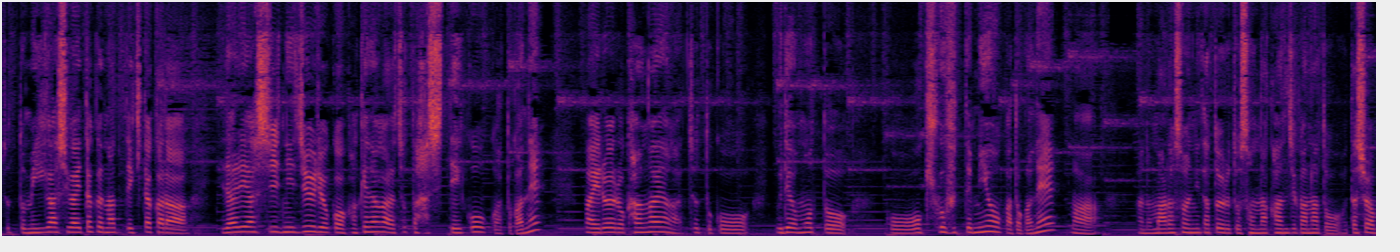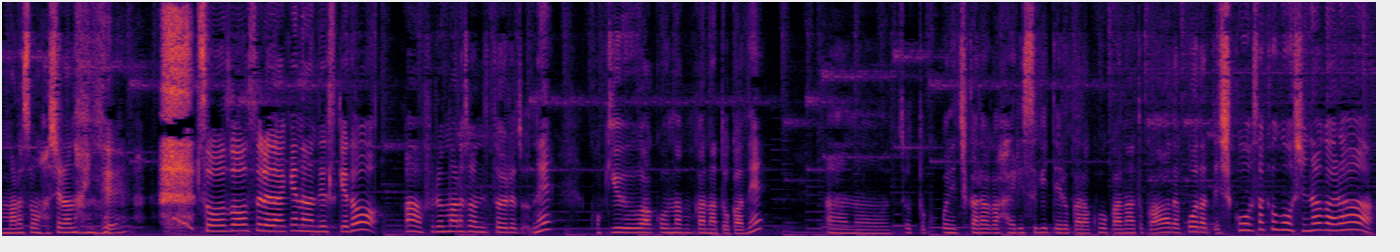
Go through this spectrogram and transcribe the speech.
ちょっと右足が痛くなってきたから左足に重力をかけながらちょっと走っていこうかとかねまあいろいろ考えながらちょっとこう腕をもっとこう大きく振ってみようかとかねまああのマラソンに例えるとそんな感じかなと。私はマラソン走らないんで 想像するだけなんですけどまあフルマラソンで例えるとね呼吸はこんなんかなとかねあのちょっとここに力が入りすぎてるからこうかなとかああだこうだって試行錯誤をしながら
